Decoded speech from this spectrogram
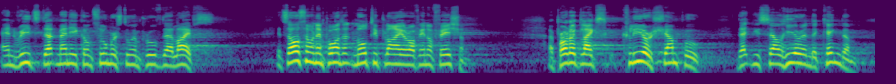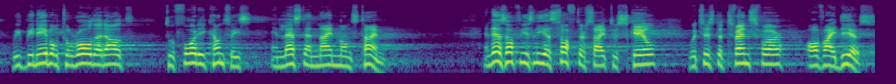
and reach that many consumers to improve their lives. It's also an important multiplier of innovation. A product like Clear shampoo that you sell here in the kingdom, we've been able to roll that out to 40 countries in less than nine months' time. And there's obviously a softer side to scale, which is the transfer of ideas.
